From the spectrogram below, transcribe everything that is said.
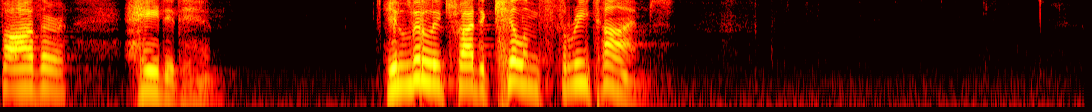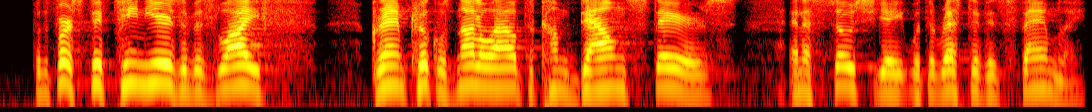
father hated him. He literally tried to kill him three times. For the first 15 years of his life, Graham Cooke was not allowed to come downstairs and associate with the rest of his family.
